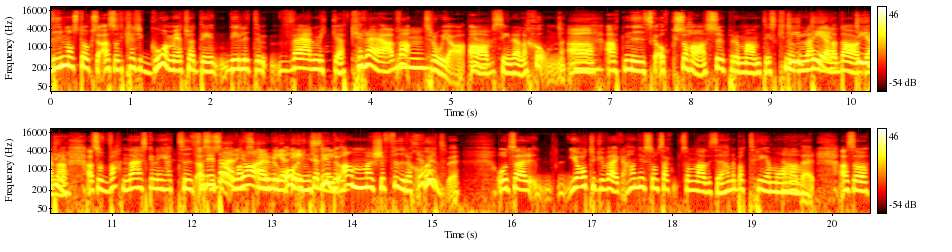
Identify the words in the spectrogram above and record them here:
vi måste också, alltså det kanske går men jag tror att det är, det är lite väl mycket att kräva Mm. tror jag av sin relation. ja. Att ni ska också ha superromantiskt, knulla Det är det, hela det är ju dagarna. det. Alltså va? När ska ni ha tid? För alltså, det är så här, där varför jag skulle är du mer orka ängslig. det? Du ammar Jag 24-7. Och så här, jag tycker verkligen, han är som sagt, som Nadja säger, han är bara tre månader. Alltså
